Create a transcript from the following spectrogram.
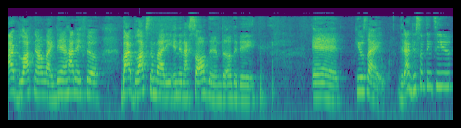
I blocked them like damn how they feel, but I blocked somebody and then I saw them the other day, and he was like, "Did I do something to you?"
